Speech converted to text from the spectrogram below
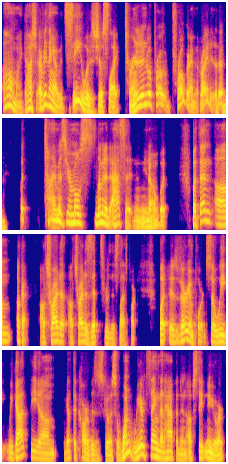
oh my gosh, everything I would see was just like turn it into a pro- program it, right? Mm-hmm. But time is your most limited asset, and you know, but but then um, okay, I'll try to I'll try to zip through this last part. But it's very important. So we we got the um, we got the car business going. So one weird thing that happened in upstate New York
